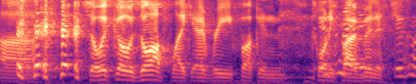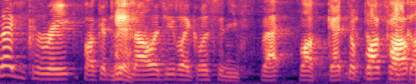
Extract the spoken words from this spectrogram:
uh, so it goes off like every fucking 25 Isn't that- minutes. Isn't that great fucking Yeah. technology? Like, listen, you fat fuck, get the, Get the fuck, fuck up,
